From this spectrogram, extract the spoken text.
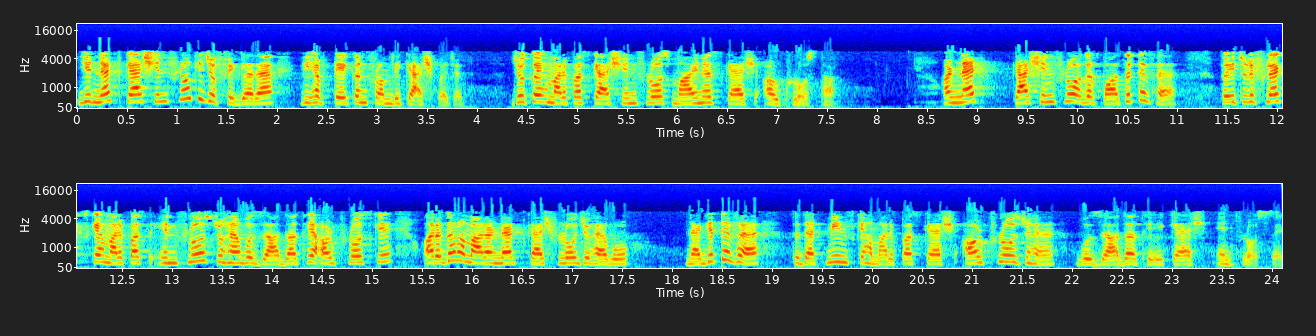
یہ نیٹ کیش ان فلو کی جو فگر ہے we have taken from the cash budget جو کہ ہمارے پاس cash inflows minus cash outflows تھا. اور نیٹ کیش ان فلو اگر پوزیٹو ہے تو اٹ ریفلیکٹس کہ ہمارے پاس انفلوز جو ہیں وہ زیادہ تھے آؤٹ فلوز کے، اور اگر ہمارا نیٹ کیش فلو جو ہے وہ نیگیٹو ہے، تو دیٹ مینس کہ ہمارے پاس کیش آؤٹ فلوز جو ہیں وہ زیادہ تھے کیش انفلوز سے.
